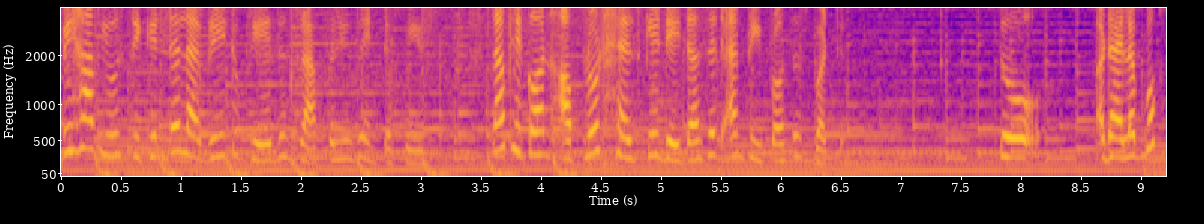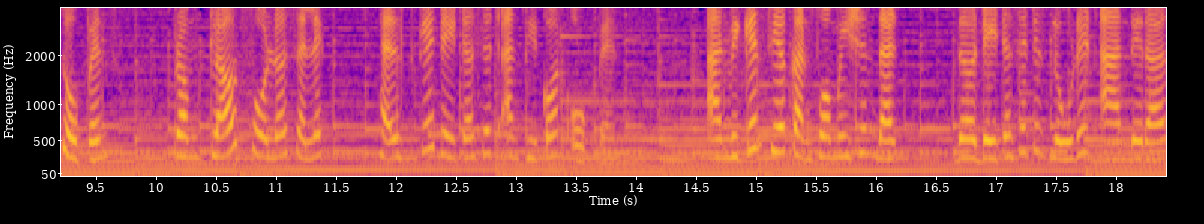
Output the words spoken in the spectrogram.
We have used Tkinter library to create this graphical user interface. Now click on Upload Healthcare Dataset and Preprocess button. So a dialog box opens. From Cloud folder, select healthcare dataset and click on open. And we can see a confirmation that the dataset is loaded and there are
